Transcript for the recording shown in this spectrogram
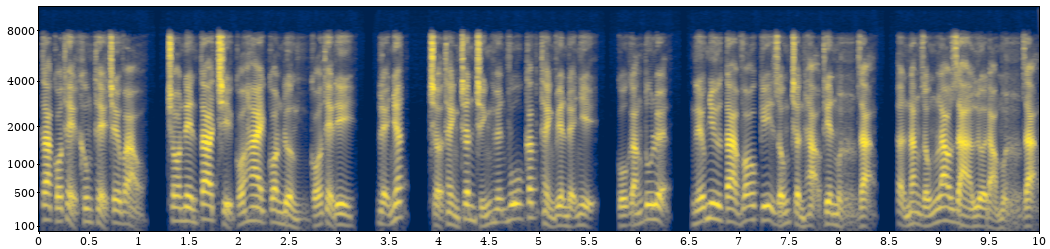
ta có thể không thể chơi vào, cho nên ta chỉ có hai con đường có thể đi, đệ nhất, trở thành chân chính huyễn vũ các thành viên đệ nhị, cố gắng tu luyện, nếu như ta võ kỹ giống trần hạo thiên một dạng, ẩn năng giống lao già lừa đảo một dạng,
